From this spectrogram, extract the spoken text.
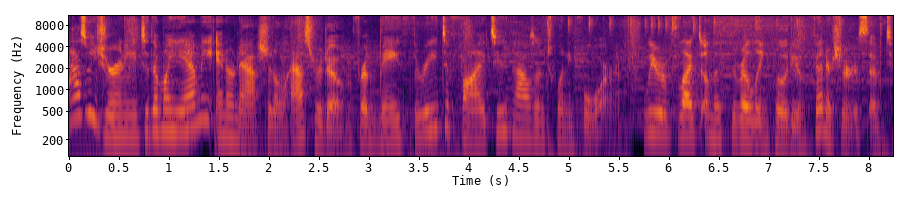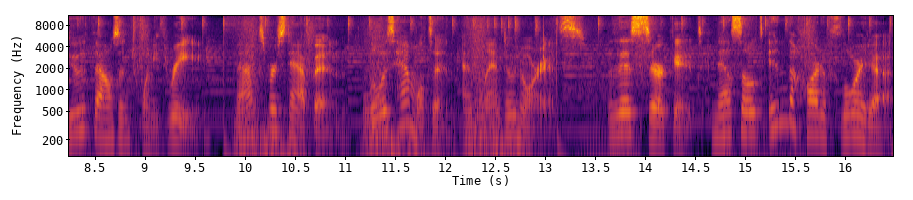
As we journey to the Miami International Autodrome from May 3 to 5, 2024, we reflect on the thrilling podium finishers of 2023 Max Verstappen, Lewis Hamilton, and Lando Norris. This circuit, nestled in the heart of Florida,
